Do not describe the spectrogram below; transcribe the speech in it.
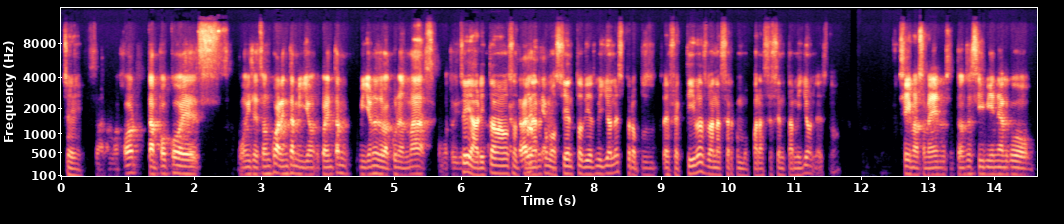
Sí. a lo mejor tampoco es como dices, son 40, millones 40 millones de vacunas más, como tú dices. Sí, ahorita vamos a tener como 110 millones, pero pues efectivas van a ser como para 60 millones, ¿no? Sí, más o menos. Entonces sí viene algo,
